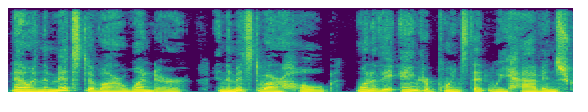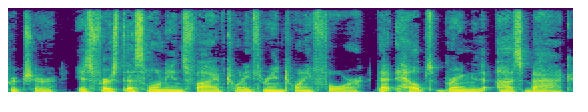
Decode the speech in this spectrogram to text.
Now, in the midst of our wonder, in the midst of our hope, one of the anchor points that we have in Scripture is 1 Thessalonians 5 23 and 24 that helps bring us back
